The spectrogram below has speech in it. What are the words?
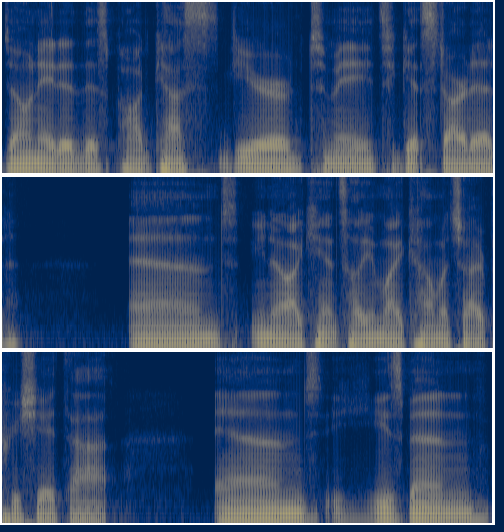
donated this podcast gear to me to get started. And you know, I can't tell you, Mike, how much I appreciate that. And he's been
